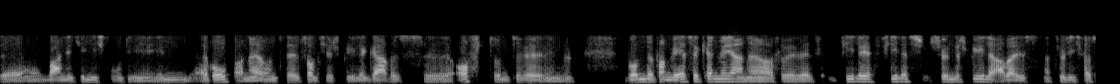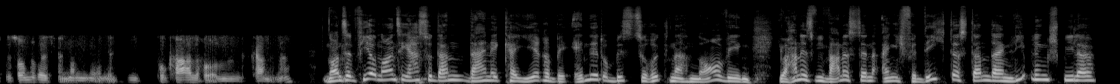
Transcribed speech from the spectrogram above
äh, waren wir ziemlich gut in Europa. Ne? Und äh, solche Spiele gab es äh, oft und äh, Wunder von Wese kennen wir ja, ne? also viele, viele schöne Spiele, aber es ist natürlich was Besonderes, wenn man einen Pokal holen kann. Ne? 1994 hast du dann deine Karriere beendet und bist zurück nach Norwegen. Johannes, wie war das denn eigentlich für dich, dass dann dein Lieblingsspieler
